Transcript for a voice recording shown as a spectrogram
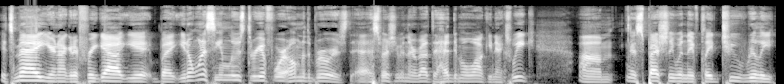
it's May. You're not going to freak out, you, but you don't want to see them lose three or four at home to the Brewers, especially when they're about to head to Milwaukee next week um, especially when they've played two really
